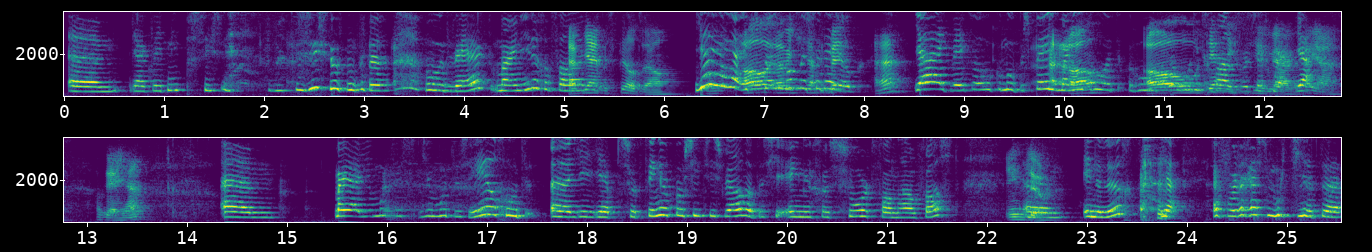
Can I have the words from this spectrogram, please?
ehm, ja, ik weet niet precies, precies hoe, het, eh, hoe het werkt. Maar in ieder geval. Heb jij bespeeld wel? Ja, ja, ja, ik Oh, speel hem oh, op mijn cd ben- ook. Hè? Ja, ik weet wel hoe ik hem moet bespelen, maar Oh. niet hoe, het, hoe, het, Oh, hoe die gebouwd wordt, zeg maar. Oh, ja. Oké, ja. Ehm, maar ja, je moet dus, je moet dus heel goed. eh, je, je hebt een soort vingerposities wel, dat is je enige soort van houvast. In de lucht. Ehm, in de lucht. ja. En voor de rest moet je het eh,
